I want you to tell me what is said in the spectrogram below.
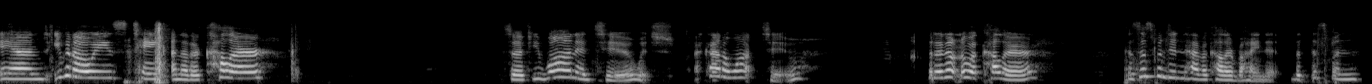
And you can always take another color. So if you wanted to, which I kind of want to, but I don't know what color, because this one didn't have a color behind it, but this one,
